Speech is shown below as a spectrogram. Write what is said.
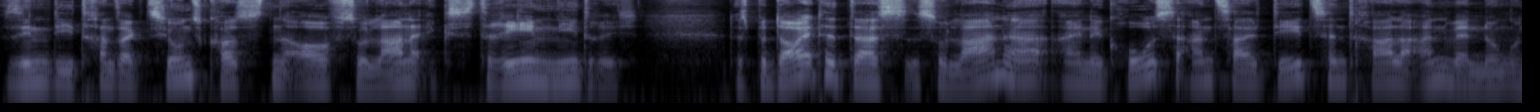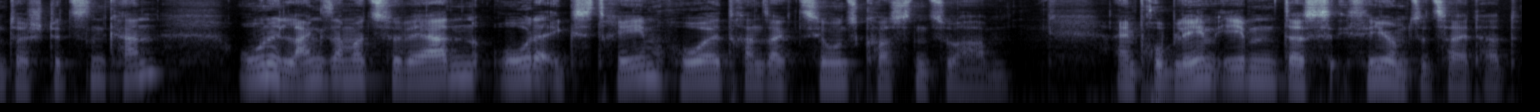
sind die Transaktionskosten auf Solana extrem niedrig. Das bedeutet, dass Solana eine große Anzahl dezentraler Anwendungen unterstützen kann, ohne langsamer zu werden oder extrem hohe Transaktionskosten zu haben. Ein Problem eben, das Ethereum zurzeit hat.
